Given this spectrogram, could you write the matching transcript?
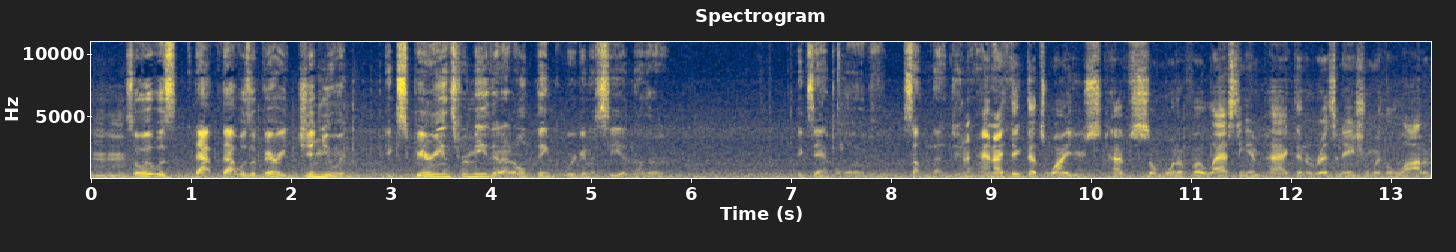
Mhm. So it was that that was a very genuine experience for me that I don't think we're gonna see another example of something that genuine. And I think that's why you have somewhat of a lasting impact and a resonation with a lot of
